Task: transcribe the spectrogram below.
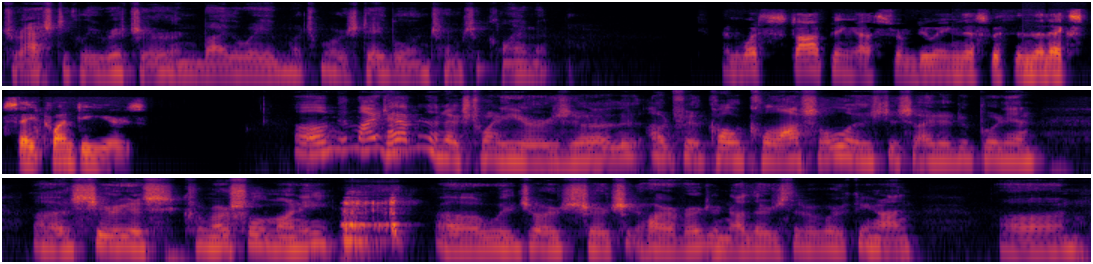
drastically richer and, by the way, much more stable in terms of climate. And what's stopping us from doing this within the next, say, 20 years? Um, it might happen in the next 20 years. Uh, the outfit called Colossal has decided to put in uh, serious commercial money uh, with George Church at Harvard and others that are working on, um,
